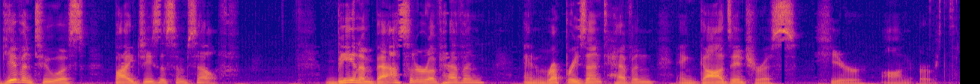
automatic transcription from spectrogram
given to us by Jesus Himself. Be an ambassador of heaven and represent heaven and God's interests here on earth.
